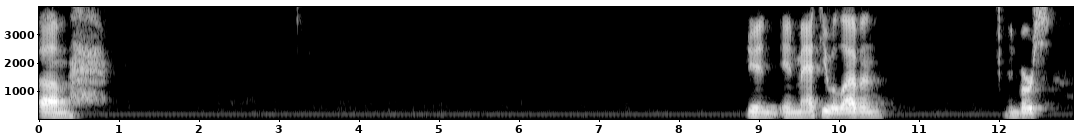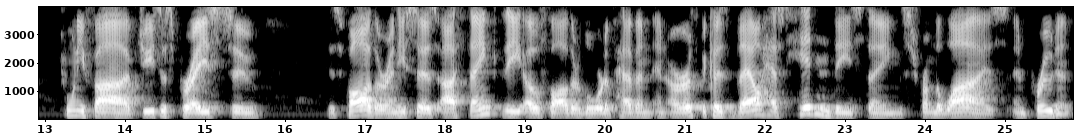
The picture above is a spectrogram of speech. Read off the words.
Um, in, in Matthew 11, in verse 25, Jesus prays to his Father, and he says, I thank thee, O Father, Lord of heaven and earth, because thou hast hidden these things from the wise and prudent,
